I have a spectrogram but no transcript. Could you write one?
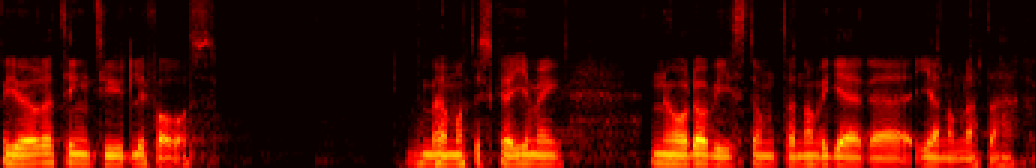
og gjøre ting tydelig for oss. Jeg ber om at du skal gi meg nåde og visdom til å navigere gjennom dette her.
